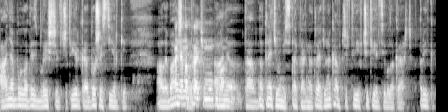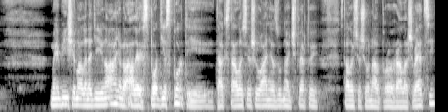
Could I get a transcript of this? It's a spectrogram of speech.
Аня була десь ближче, четвірка до шестірки. Але бачите, на третьому була. Аня, та, на третьому місці, так, так, на третьому. Яка в в четвірці була краще, в трійка. Ми більше мали надію на Аню, але спорт є спорт. І так сталося, що Аня з одної четвертої сталося, що вона програла Швеції,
